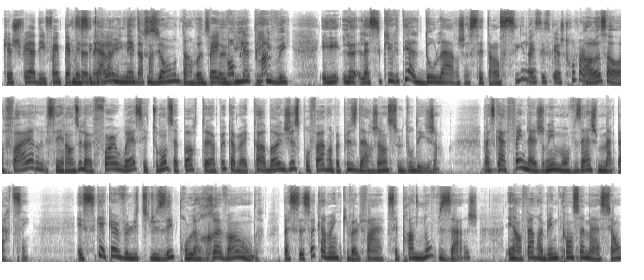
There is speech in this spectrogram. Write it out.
que je fais à des fins personnelles. Mais c'est quand même une intrusion dans votre ben, vie privée. Et la sécurité a le dos large ces temps-ci. Ben, c'est ce que je trouve. Alors là, ça va faire, c'est rendu le Far West et tout le monde se porte un peu comme un cowboy juste pour faire un peu plus d'argent sur le dos des gens. Parce qu'à la fin de la journée, mon visage m'appartient. Et si quelqu'un veut l'utiliser pour le revendre, parce que c'est ça quand même qu'ils veulent faire, c'est prendre nos visages et en faire un bien de consommation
